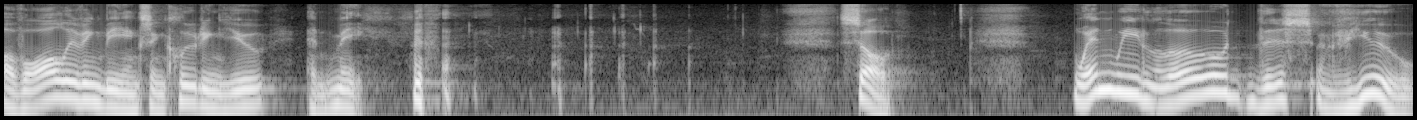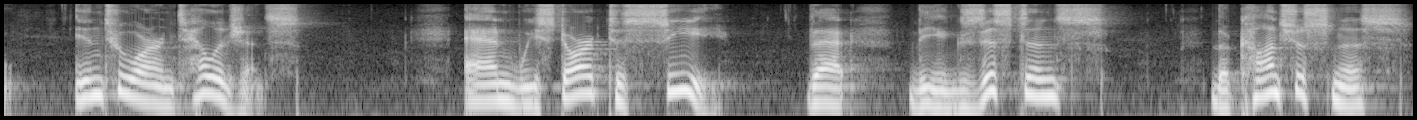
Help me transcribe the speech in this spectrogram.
of all living beings, including you and me. so, when we load this view into our intelligence and we start to see that the existence, the consciousness,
